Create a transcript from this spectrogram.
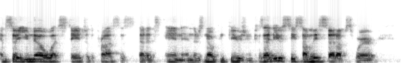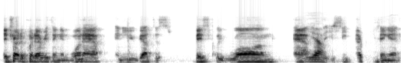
And so you know what stage of the process that it's in, and there's no confusion. Because I do see some of these setups where they try to put everything in one app, and you've got this basically long app yeah. that you see everything in.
